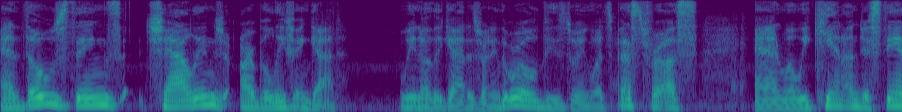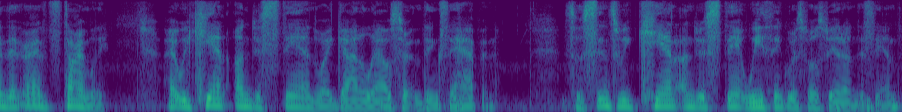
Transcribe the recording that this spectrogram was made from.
And those things challenge our belief in God. We know that God is running the world, He's doing what's best for us. And when we can't understand it, right, it's timely. Right? We can't understand why God allows certain things to happen. So since we can't understand, we think we're supposed to be able to understand,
